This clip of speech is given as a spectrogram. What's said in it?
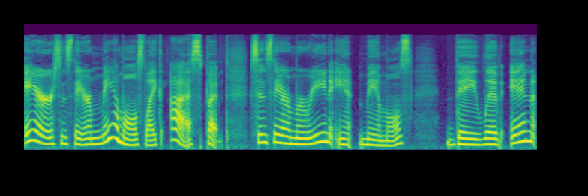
air since they are mammals like us. But since they are marine mammals, they live in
